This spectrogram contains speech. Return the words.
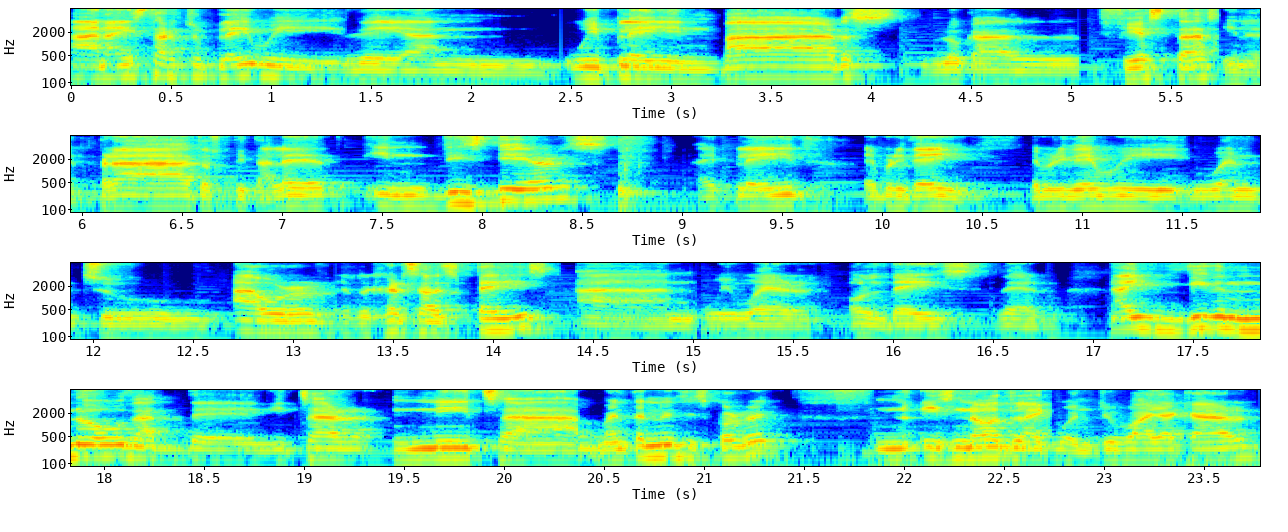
and I started to play with the and we play in bars, local fiestas in El Prat, Hospitalet. In these years, I played every day. Every day we went to our rehearsal space and we were all days there. I didn't know that the guitar needs a maintenance is correct. It's not like when you buy a car,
